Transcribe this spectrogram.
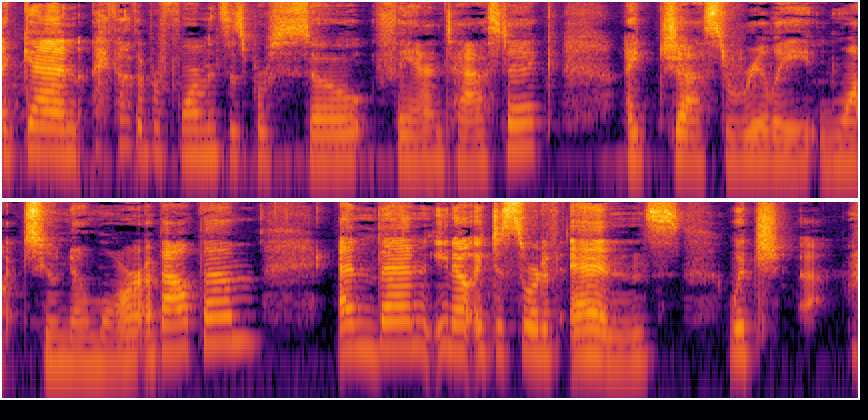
Again, I thought the performances were so fantastic. I just really want to know more about them. And then, you know, it just sort of ends, which uh,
